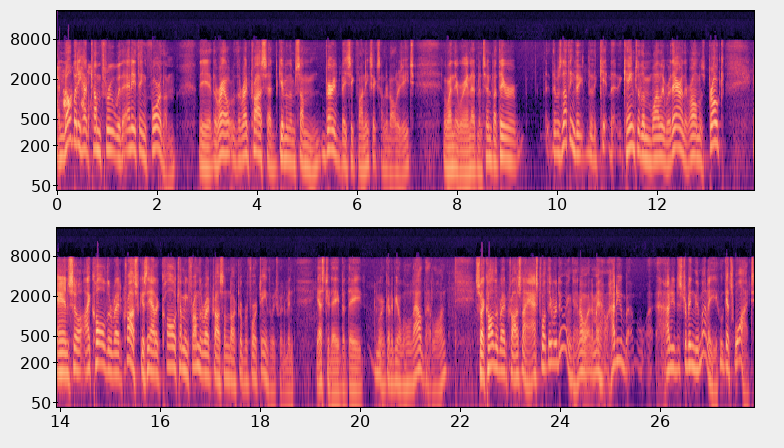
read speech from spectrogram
and nobody had come through with anything for them. The the rail the Red Cross had given them some very basic funding, six hundred dollars each, when they were in Edmonton, but they were there was nothing that, that came to them while they were there, and they were almost broke. And so I called the Red Cross because they had a call coming from the Red Cross on October 14th, which would have been yesterday, but they weren't going to be able to hold out that long. So I called the Red Cross and I asked what they were doing. You know, I mean, how do you how do you distribute the money? Who gets what?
